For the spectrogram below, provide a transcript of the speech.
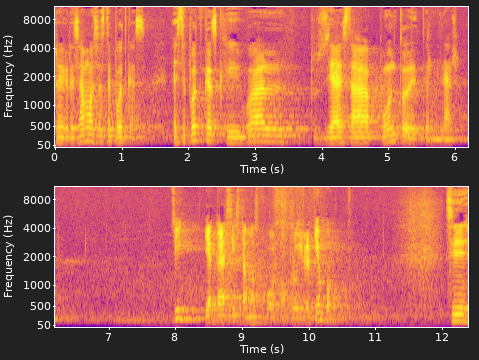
Regresamos a este podcast. Este podcast que igual pues ya está a punto de terminar. Sí, ya casi estamos por concluir el tiempo. Sí,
